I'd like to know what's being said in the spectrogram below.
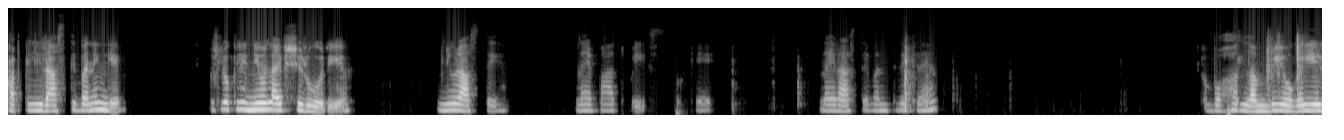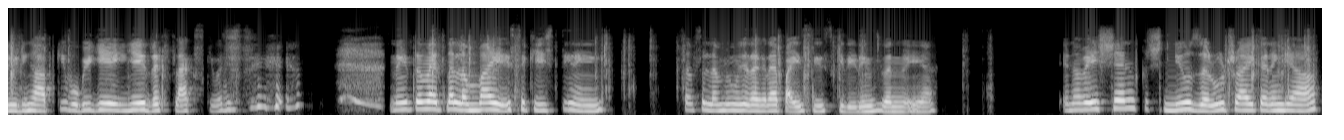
आपके लिए रास्ते बनेंगे। कुछ लोग के लिए न्यू लाइफ शुरू हो रही है। न्यू रास्ते, नए पाथ पे ओके। नए रास्ते बनते दिख रहे हैं। बहुत लंबी हो गई ये रीडिंग आपकी, वो भी ये ये रेड फ्लैग्स की वजह से। नहीं तो मैं इतना लंबा इसे खींचती नहीं। सबसे लंबी मुझे लग रहा है पाइसिस की रीडिंग्स बन रही हैं। इनोवेशन कुछ न्यू ज़रूर ट्राई करेंगे आप।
